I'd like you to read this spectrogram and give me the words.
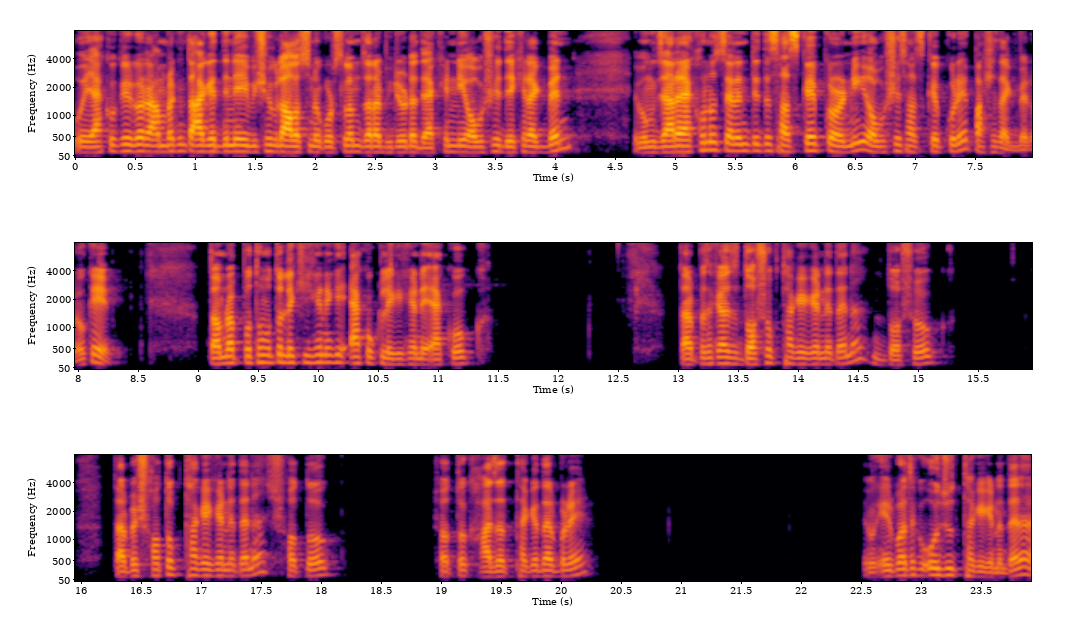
ওই এককের ঘরে আমরা কিন্তু আগের দিনে এই বিষয়গুলো আলোচনা করছিলাম। যারা ভিডিওটা দেখেননি অবশ্যই দেখে রাখবেন এবং যারা এখনও চ্যানেলটিতে সাবস্ক্রাইব করেননি অবশ্যই সাবস্ক্রাইব করে পাশে থাকবেন, ওকে? তো আমরা প্রথমত লিখি এখানে কি? একক লেখি এখানে একক। তারপর দেখা যাচ্ছে দশক থাকে এখানে, তাই না? দশক তারপরে শতক থাকে এখানে, তাই না? শতক শতক হাজার থাকে তারপরে। এবং এরপর থেকে অজুত থাকে এখানে, তাই না?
